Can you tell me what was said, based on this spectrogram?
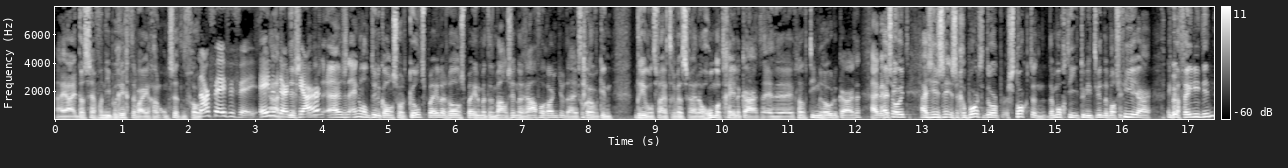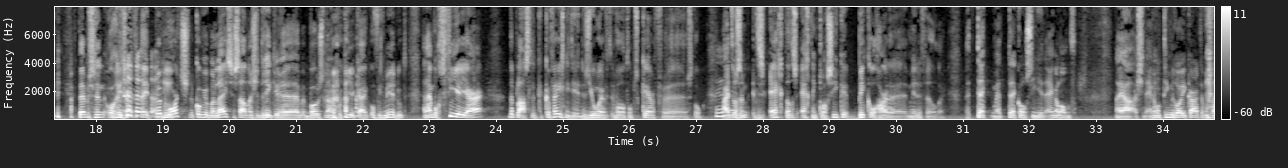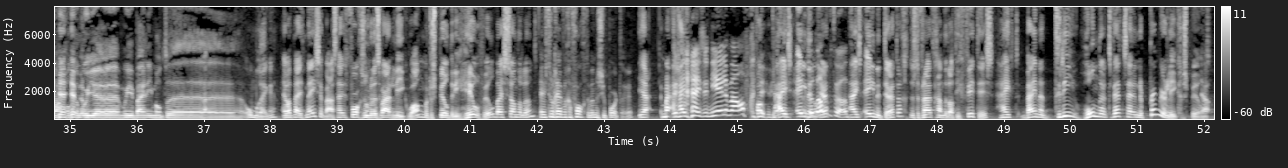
Nou ja, dat zijn van die berichten waar je gewoon ontzettend vrolijk Naar VVV, Ja, 31 dat is- jaar. is- hij is in Engeland natuurlijk al een soort cultspeler. Hij is wel een speler met een waanzinnig rafelrandje. Hij heeft geloof ik in 350 wedstrijden 100 gele kaarten en eh, ik geloof 10 rode kaarten. Hij is, ooit, hij is in zijn, in zijn geboortedorp Stockton. Daar mocht hij, toen hij 20 was, vier jaar een café niet in. Daar hebben ze een organisatie dat heet Pubwatch. Dan kom je op een lijst te staan als je drie keer eh, boos naar een portier kijkt of iets meer doet. En hij mocht vier jaar de plaatselijke cafés niet in. Dus die jongen heeft wel wat op zijn kerfstok. Maar het, was een, het is echt, dat is echt een klassieke, bikkelharde middenvelder. Met, tack- met tackles die je in Engeland... Nou ja, als je in Engeland tien rode kaarten verzamelt... dan moet je, moet je bijna iemand eh, ombrengen. En wat mij het meest verbaast, hij is vorig seizoen weliswaar League One, maar toen speelde hij heel veel bij Sunderland. Heeft hij nog even gevochten met een supporter, hè? Ja, maar hij, Hij is het niet helemaal afgeduurd. hij, is Belooft 31, wat. hij is 31, dus ervan uitgaande dat hij fit is. Hij heeft bijna 300 wedstrijden in de Premier League gespeeld. Ja.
